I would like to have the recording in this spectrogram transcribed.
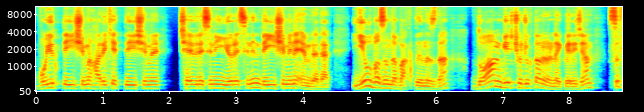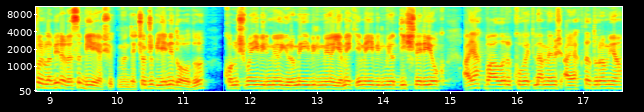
boyut değişimi, hareket değişimi, çevresinin, yöresinin değişimini emreder. Yıl bazında baktığınızda doğan bir çocuktan örnek vereceğim. Sıfırla bir arası bir yaş hükmünde. Çocuk yeni doğdu. Konuşmayı bilmiyor, yürümeyi bilmiyor, yemek yemeyi bilmiyor, dişleri yok, ayak bağları kuvvetlenmemiş, ayakta duramıyor.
